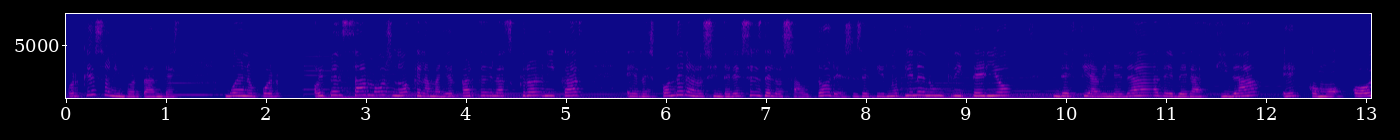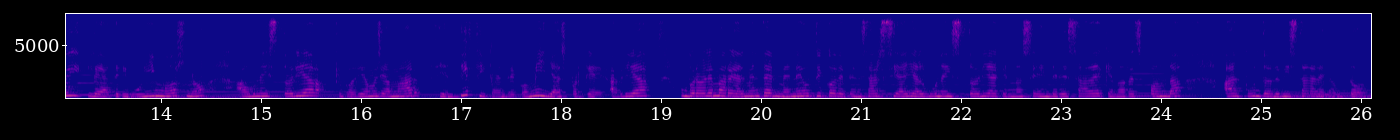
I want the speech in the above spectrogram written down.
¿Por qué son importantes? Bueno, por, hoy pensamos ¿no? que la mayor parte de las crónicas eh, responden a los intereses de los autores, es decir, no tienen un criterio de fiabilidad, de veracidad ¿eh? como hoy le atribuimos ¿no? a una historia que podríamos llamar científica, entre comillas, porque habría un problema realmente hermenéutico de pensar si hay alguna historia que no sea interesada y que no responda al punto de vista del autor.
